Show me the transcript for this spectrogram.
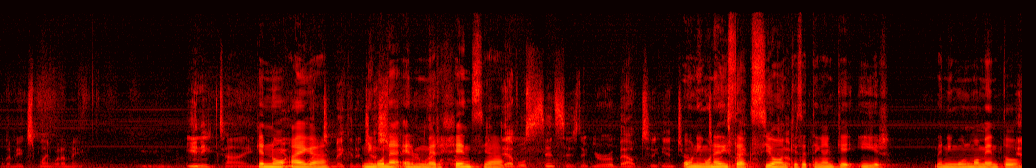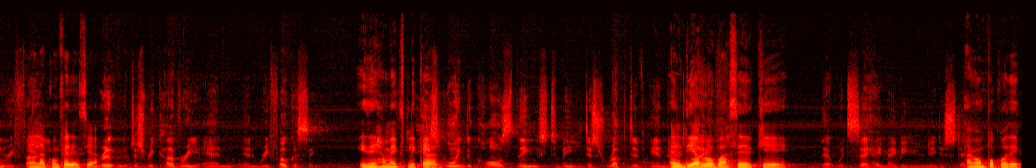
Let me explain what I mean. Anytime que no haya ninguna emergencia the devil senses that you're about to enter o ninguna distracción que se tengan que ir de ningún momento en la conferencia. Y déjame explicar, el diablo va a hacer que that would say, hey, maybe you need to stay. haga un poco de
